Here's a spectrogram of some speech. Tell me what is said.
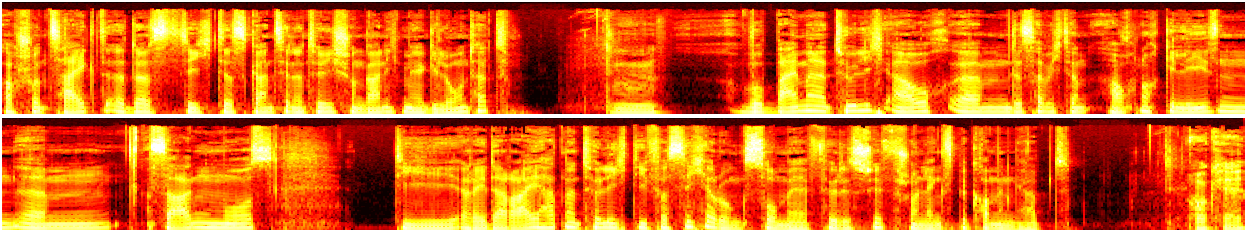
auch schon zeigt, dass sich das Ganze natürlich schon gar nicht mehr gelohnt hat. Mhm. Wobei man natürlich auch, ähm, das habe ich dann auch noch gelesen, ähm, sagen muss, die Reederei hat natürlich die Versicherungssumme für das Schiff schon längst bekommen gehabt. Okay.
